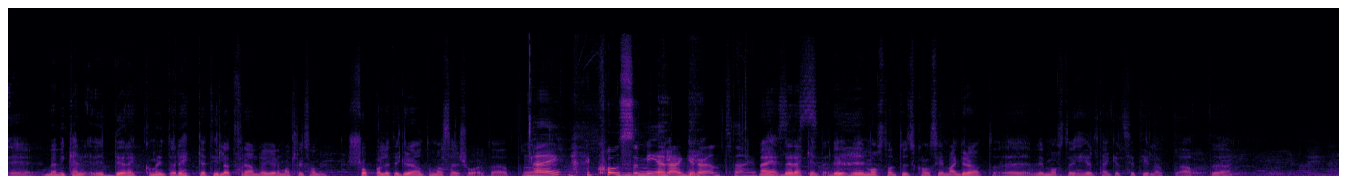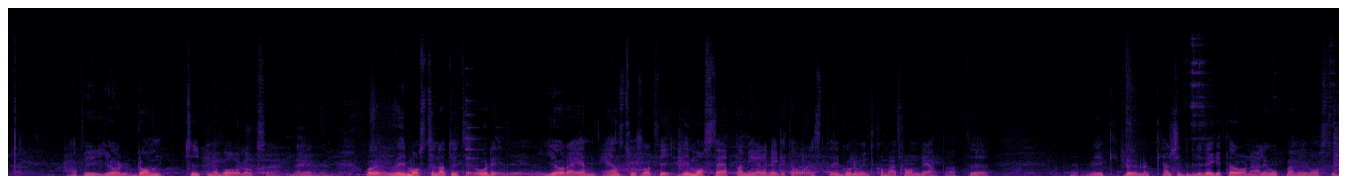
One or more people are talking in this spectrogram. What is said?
Eh, men vi kan, det kommer inte räcka till att förändra genom att liksom shoppa lite grönt om man säger så. Att, att, nej, konsumera grönt. Nej, nej det räcker inte. Det, vi måste naturligtvis konsumera grönt. Eh, vi måste helt enkelt se till att, att, eh, att vi gör de typerna av val också. Och vi måste naturligtvis och det, göra en, en stor sak. Vi, vi, måste äta mer vegetariskt. Det går nog inte att komma ifrån det. Att, att vi behöver kanske inte bli vegetarianer allihop men vi måste,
